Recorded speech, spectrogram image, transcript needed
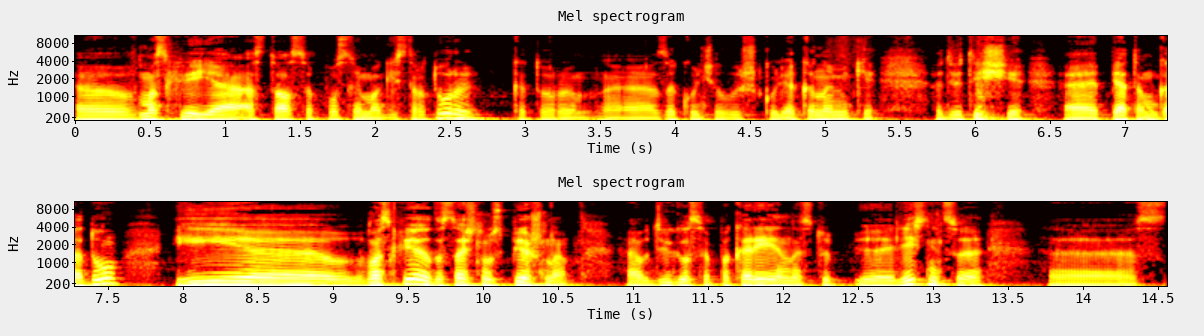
Э, в Москве я остался после магистратуры, которую э, закончил в высшей школе экономики в 2005 году. И э, в Москве достаточно успешно двигался по карьерной лестнице с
